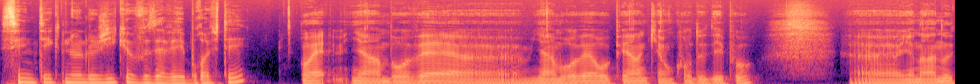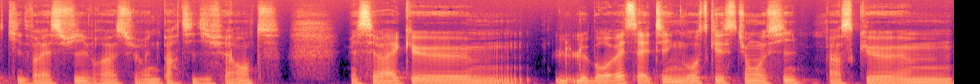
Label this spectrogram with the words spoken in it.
C'est une technologie que vous avez brevetée? Ouais, il y a un brevet, il y a un brevet européen qui est en cours de dépôt. Il y en a un autre qui devrait suivre sur une partie différente. Mais c'est vrai que le brevet, ça a été une grosse question aussi, parce que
